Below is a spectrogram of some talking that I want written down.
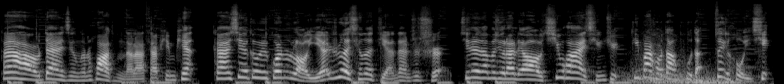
大家好，我是戴眼镜拿着话筒的拉撒偏偏，感谢各位观众老爷热情的点赞支持。今天咱们就来聊奇幻爱情剧《第八号当铺》的最后一期。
